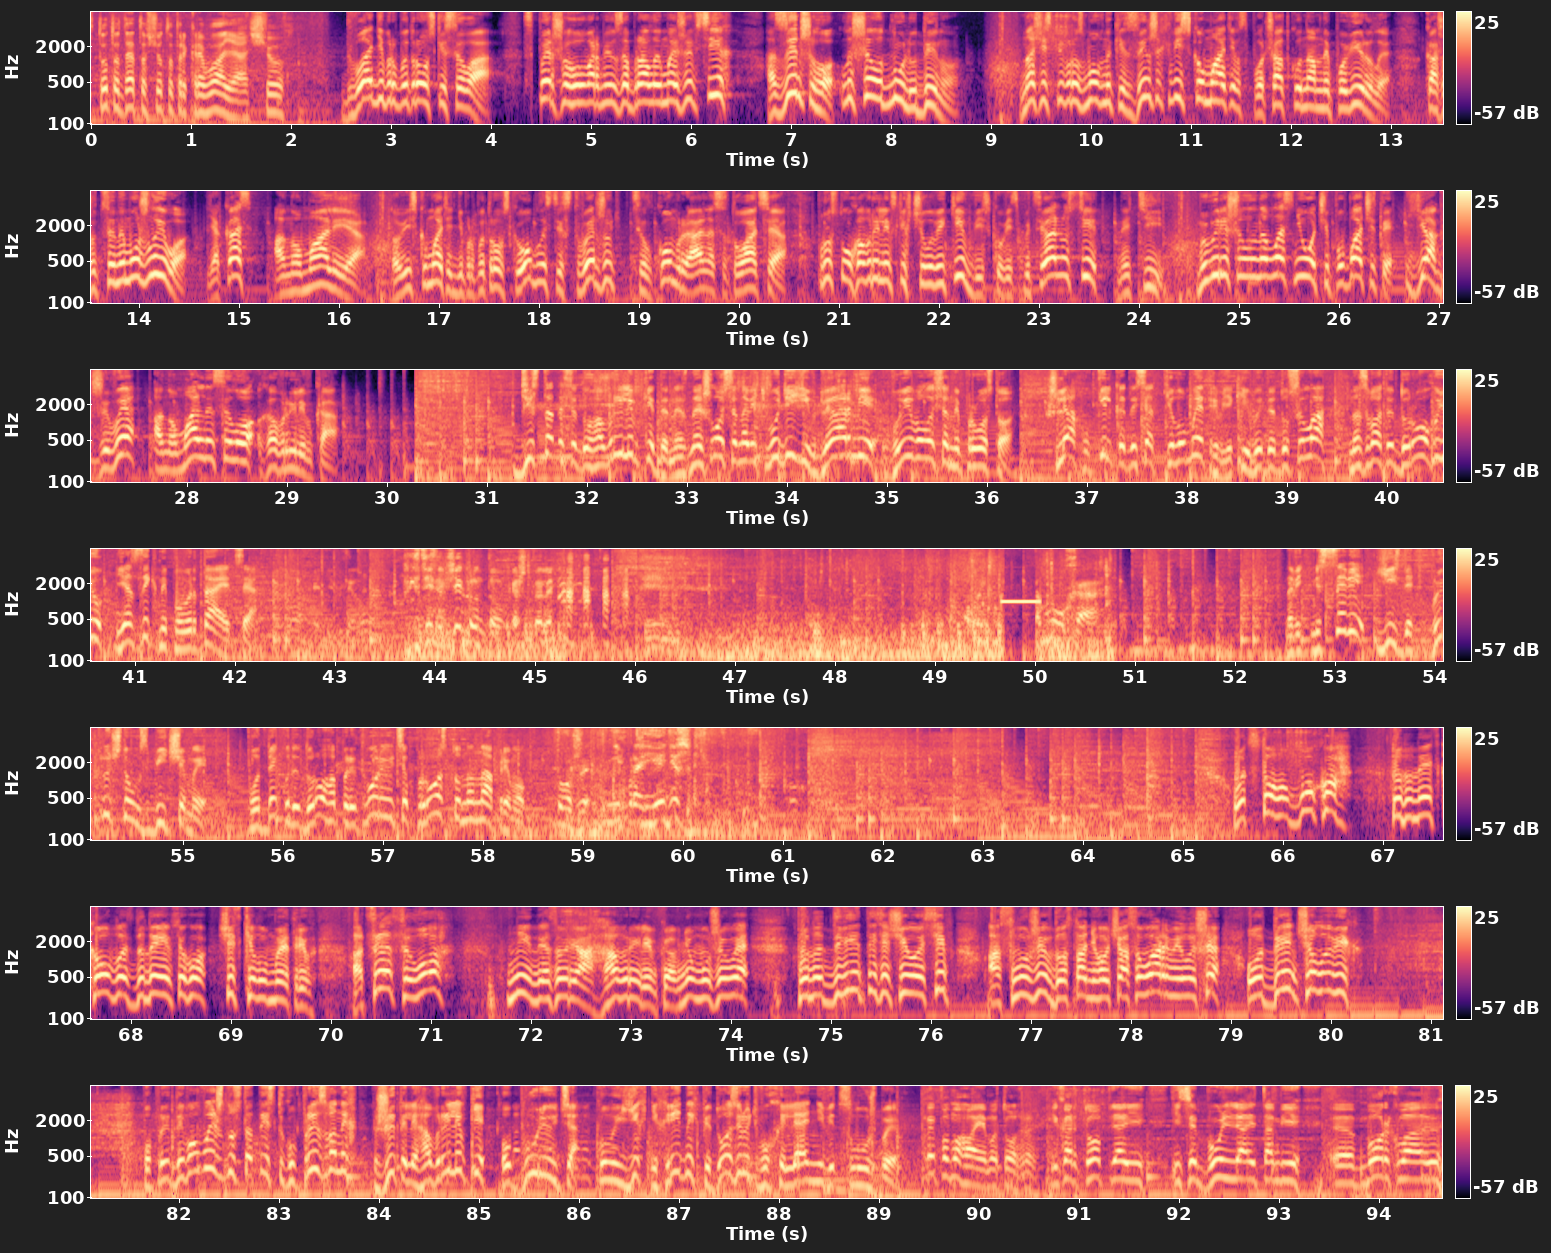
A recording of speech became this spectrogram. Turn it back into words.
хто-то де-то щось прикриває, а що Два дніпропетровські села. З першого в армію забрали майже всіх, а з іншого лише одну людину. Наші співрозмовники з інших військоматів спочатку нам не повірили. Кажуть, це неможливо. Якась аномалія. Та у військоматі Дніпропетровської області стверджують, цілком реальна ситуація. Просто у гаврилівських чоловіків військові спеціальності не ті. Ми вирішили на власні очі побачити, як живе аномальне село Гаврилівка. Дістатися до Гаврилівки, де не знайшлося навіть водіїв для армії, виявилося непросто. Шлях у кілька десят кілометрів, який веде до села, назвати дорогою язик не повертається. Здесь вообще грунтовка, что ли? Муха. Навіть місцеві їздять виключно узбіччями. Подекуди дорога перетворюється просто на напрямок. Тоже не проедешь. От з того боку, то Донецька область, до неї всього 6 кілометрів. А це село, ні, не зоря, Гаврилівка. В ньому живе понад дві тисячі осіб, а служив до останнього часу в армії лише один чоловік. Попри дивовижну статистику призваних, жителі Гаврилівки обурюються, коли їхніх рідних підозрюють в ухилянні від служби. Ми допомагаємо теж. І картопля, і, і цибуля, і там і е, морква, е,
